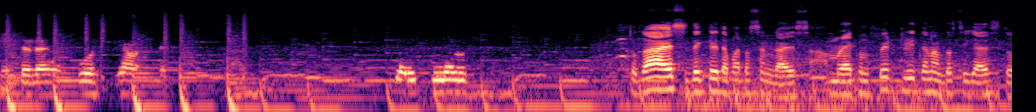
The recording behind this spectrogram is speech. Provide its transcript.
Into the wood তো গাইস দেখতে দিতে পারতেছেন গাইস আমরা এখন ফ্যাক্টরিতে নামতেছি গাইস তো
